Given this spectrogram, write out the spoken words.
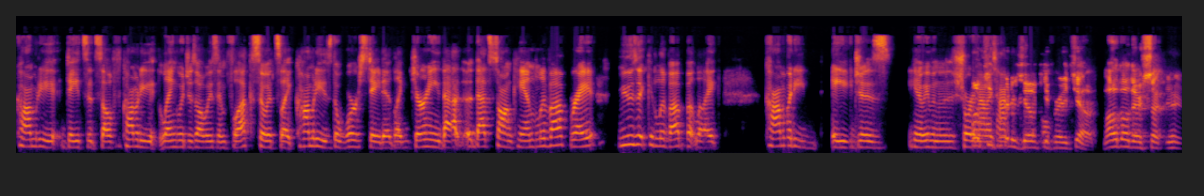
comedy dates itself comedy language is always in flux so it's like comedy is the worst dated like journey that that song can live up right music can live up but like comedy ages you know even in the short Well, amount of you've time heard a joke, you've heard a joke. Although there's certain,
